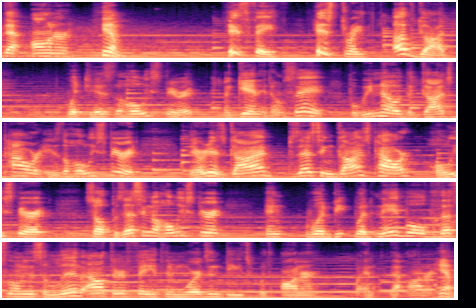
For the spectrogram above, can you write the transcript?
that honor Him. His faith, His strength of God, which is the Holy Spirit. Again, it don't say it, but we know that God's power is the Holy Spirit. There it is. God possessing God's power, Holy Spirit, so possessing the Holy Spirit and would be would enable the Thessalonians to live out their faith in words and deeds with honor and that honor him.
